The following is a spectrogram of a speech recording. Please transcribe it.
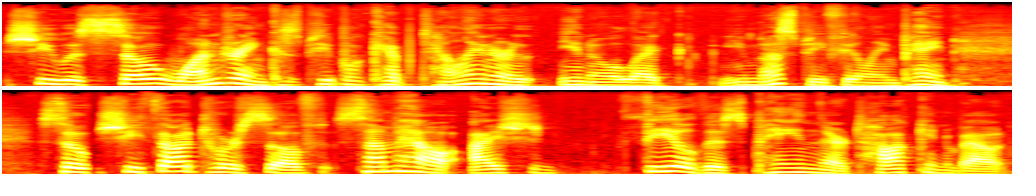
she was so wondering because people kept telling her, you know, like, you must be feeling pain. So she thought to herself, somehow I should feel this pain they're talking about.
